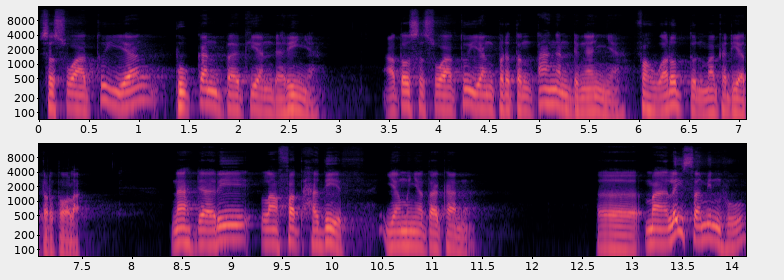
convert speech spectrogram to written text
sesuatu yang bukan bagian darinya. atau sesuatu yang bertentangan dengannya, fahuwaruddun, maka dia tertolak. Nah, dari lafat hadis yang menyatakan eh, ma laysa minhu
